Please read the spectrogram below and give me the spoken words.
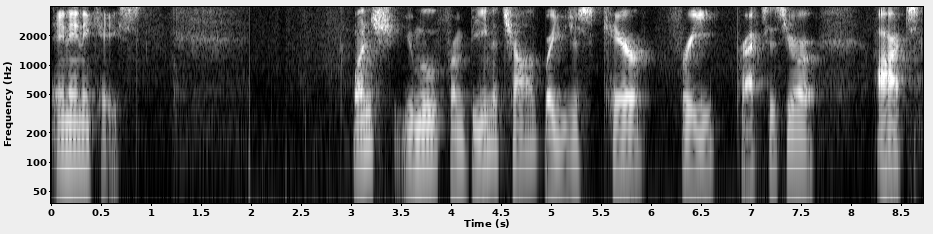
In any case once you move from being a child where you just care free practice your art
